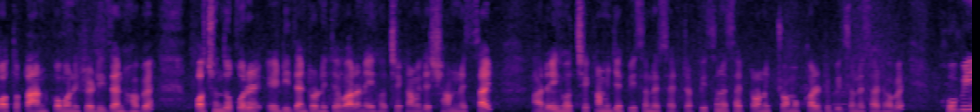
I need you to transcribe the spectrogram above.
কতটা আনকমন একটা ডিজাইন হবে, পছন্দ করে এই ডিজাইনটাও নিতে পারেন। এই হচ্ছে কামিজের সামনের সাইড আর এই হচ্ছে কামিজের পিছনের সাইডটা পিছনের সাইডটা অনেক চমৎকার একটি পিছনের সাইড হবে। খুবই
